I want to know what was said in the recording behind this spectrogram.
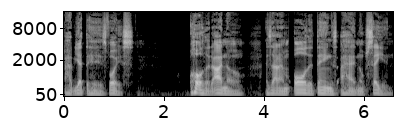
I have yet to hear his voice. All that I know is that I'm all the things I had no say in.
